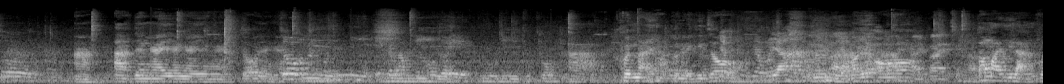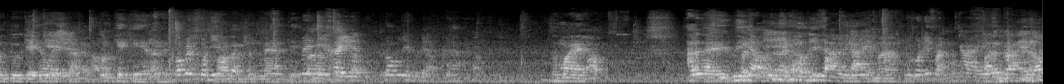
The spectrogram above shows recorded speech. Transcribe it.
โจ้อะอะยังไงยังไงยังไงโจ้ยังไงโจ้ก็เป็นคนที่มีเอกลักษณ์ของตัวเอง ดูดีทุกท่วงท่าคนไหนครับคนไหนคือโจ้ยังไม่ยังทราบอ๋อยังอ๋อต้องมาทีหลังคนตัวเก๋ต้องมาทีหลังต้องเก๋ๆหน่อยเขาเป็นคนที่มาแบบมันแมนๆเก๋ไม่มีใครลอกเลียนแบบได้ทำไมครับอะไรนี่อยากเป็นคนที่ฝันไกลมากเป็นคนที่ฝันไกลฝันแล้วไกก็ลแล้ว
